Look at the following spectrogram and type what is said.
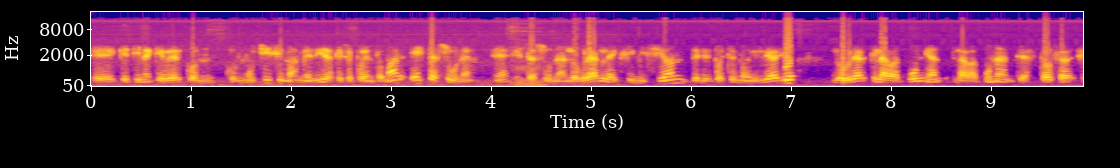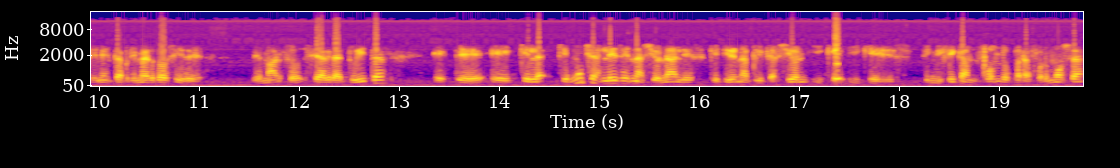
eh, que tiene que ver con, con, muchísimas medidas que se pueden tomar. Esta es una, ¿eh? esta es mm. una, lograr la exhibición del impuesto inmobiliario, lograr que la vacuna, la vacuna antiastosa en esta primera dosis de, de marzo sea gratuita este, eh, que, que muchas leyes nacionales que tienen aplicación y que, y que significan fondos para Formosa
